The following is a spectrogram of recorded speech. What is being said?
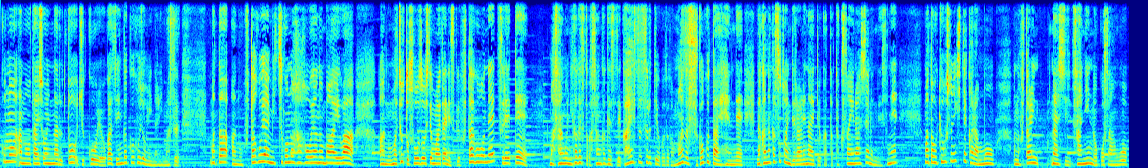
このあの対象になると受講料が全額補助になります。またあの双子や三つ子の母親の場合はあの、まあ、ちょっと想像してもらいたいんですけど双子をね連れて、まあ、産後2ヶ月とか3ヶ月で外出するということがまずすごく大変でなかなか外に出られないという方たくさんいらっしゃるんですね。またお教室に来てからもあの2人ないし3人のお子さんを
